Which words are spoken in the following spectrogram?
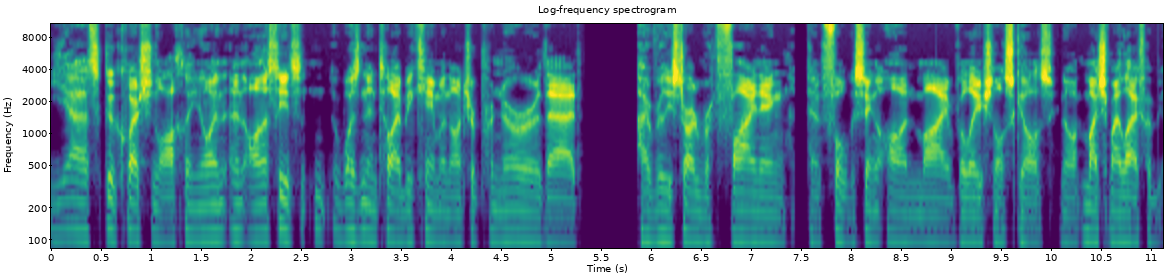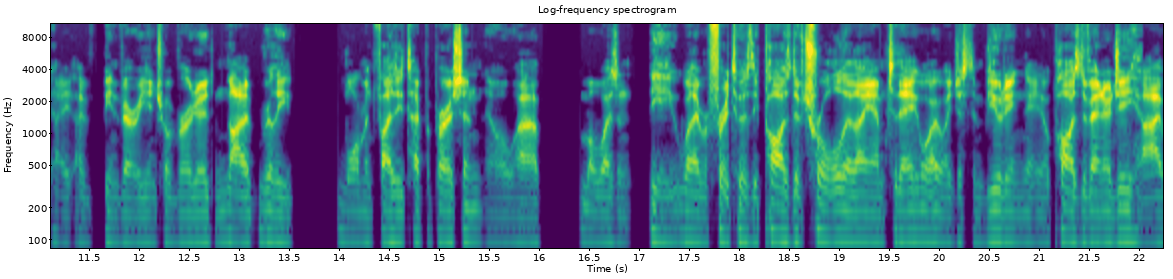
Yeah, that's a good question, Lachlan. You know, and, and honestly, it wasn't until I became an entrepreneur that I really started refining and focusing on my relational skills. You know, much of my life, I've, I, have been very introverted, not a really warm and fuzzy type of person. You know, uh, wasn't the what I refer to as the positive troll that I am today, or I just imbuing you know positive energy. I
